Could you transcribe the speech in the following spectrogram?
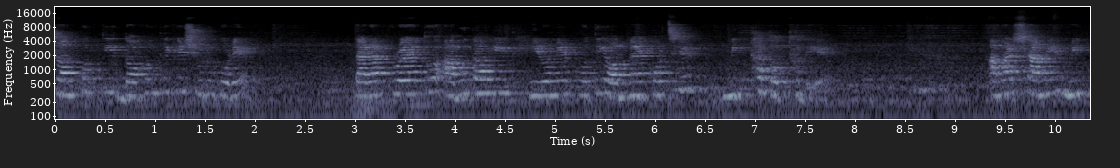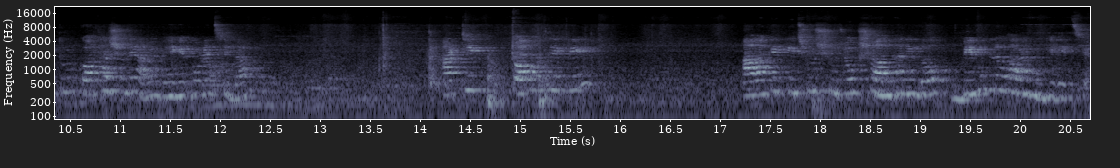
সম্পত্তি দখল থেকে শুরু করে তারা প্রয়াত আবু তাহিদ হিরণের প্রতি অন্যায় করছে মিথ্যা তথ্য দিয়ে। আমার স্বামীর মৃত্যুর কথা শুনে আমি ভেঙে পড়েছিলাম। আর ঠিক তখন থেকে আমাকে কিছু সুযোগ সন্ধানী লোক বিভিন্নভাবে হুমকি দিচ্ছে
